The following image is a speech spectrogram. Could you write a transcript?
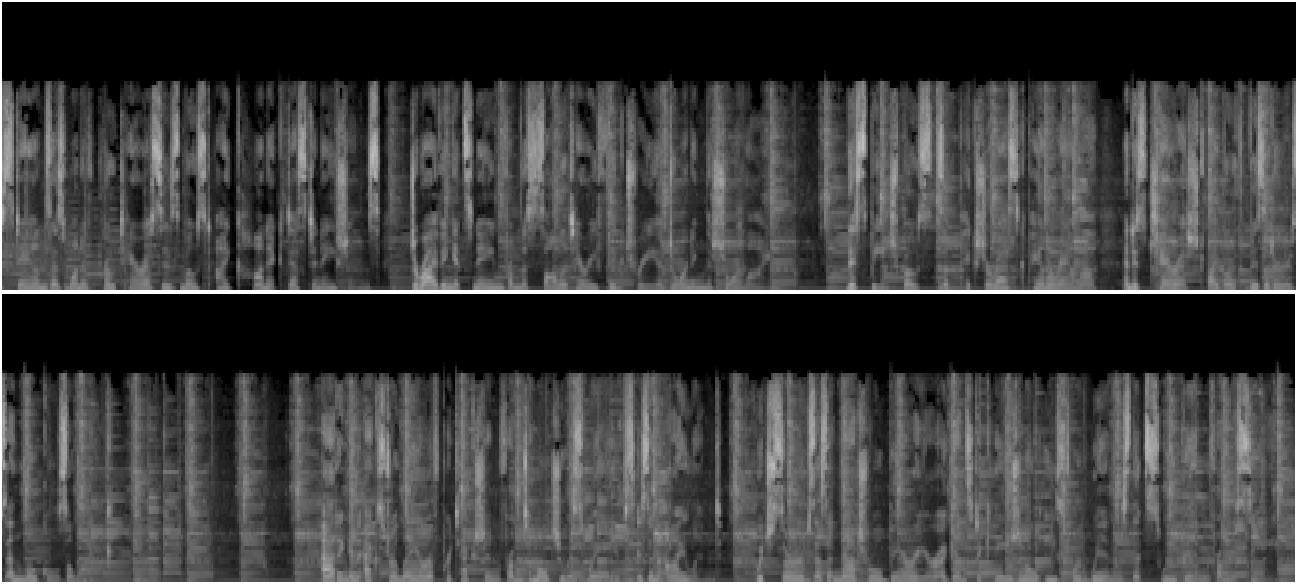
Stands as one of Protaras' most iconic destinations, deriving its name from the solitary fig tree adorning the shoreline. This beach boasts a picturesque panorama and is cherished by both visitors and locals alike. Adding an extra layer of protection from tumultuous waves is an island, which serves as a natural barrier against occasional eastward winds that sweep in from the sea.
